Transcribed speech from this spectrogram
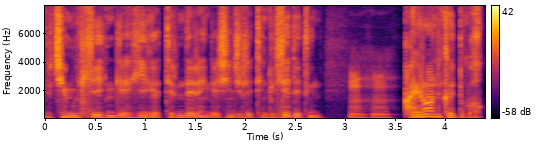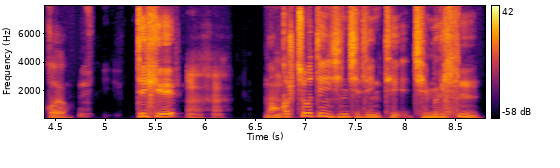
тэр чимэглэлийг ингээ хийгээ тэрэн дээр ингээ шинэ жилээ тэмдэглээд байдаг нь. Аа. Iroниc гэдэг байхгүй юу? Тэгэхээр монголчуудын шинэ жилийн чимэглэл нь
